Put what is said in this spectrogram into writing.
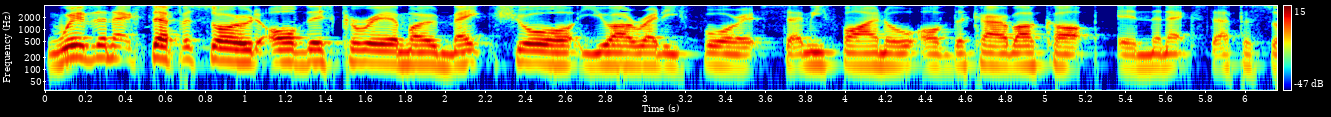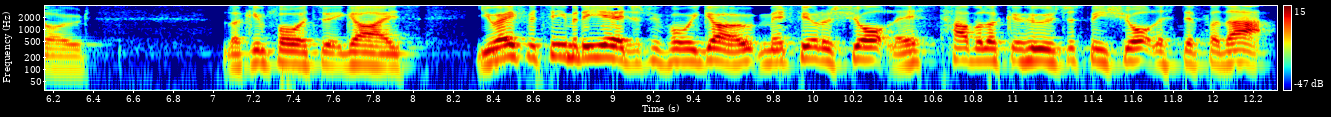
with the next episode of this career mode. Make sure you are ready for it. Semi-final of the Carabao Cup in the next episode. Looking forward to it, guys. UEFA Team of the Year, just before we go, midfielder shortlist. Have a look at who has just been shortlisted for that.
